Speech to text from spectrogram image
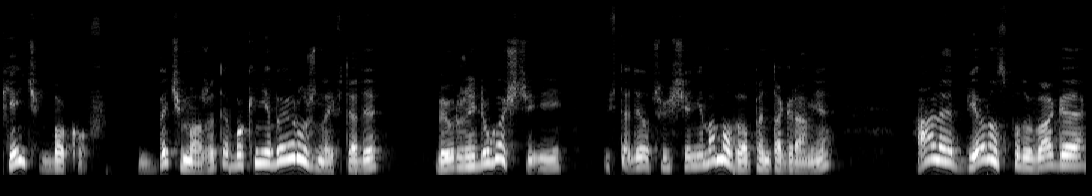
Pięć boków. Być może te boki nie były różne i wtedy były różnej długości i, i wtedy oczywiście nie ma mowy o pentagramie, ale biorąc pod uwagę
